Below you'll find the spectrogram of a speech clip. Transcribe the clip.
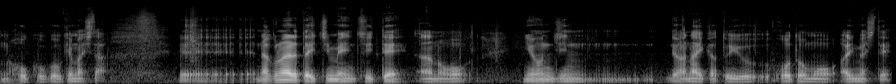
あの報告を受けました、えー亡くなられた1名についてあの日本人ではないかという報道もありまして、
